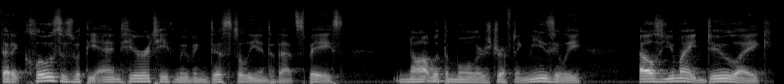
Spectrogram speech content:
that it closes with the anterior teeth moving distally into that space, not mm-hmm. with the molars drifting mesially. Else you might do like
